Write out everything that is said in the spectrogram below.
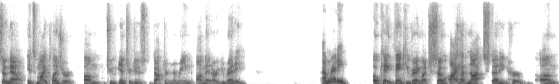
So now it's my pleasure um, to introduce Dr. Nahreen Ahmed. Are you ready? I'm ready. Okay, thank you very much. So I have not studied her um,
